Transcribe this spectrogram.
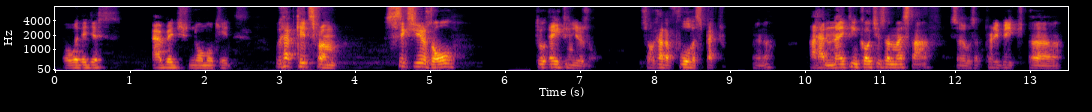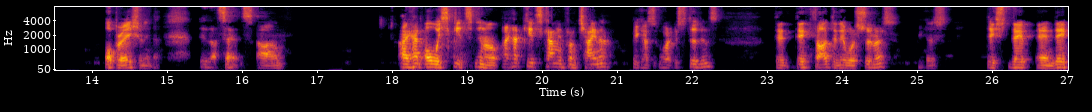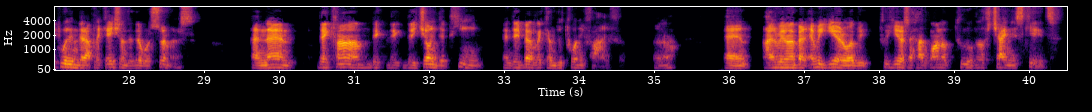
or were they just average normal kids? We had kids from six years old to 18 years old, so we had a full spectrum. You know, I had 19 coaches on my staff, so it was a pretty big uh, operation in that in that sense. Um, I had always kids. You know, I had kids coming from China because we're students that they thought that they were swimmers because they, they and they put in their application that they were swimmers and then they come they, they, they join the team and they barely can do 25 you know and i remember every year or every two years i had one or two of those chinese kids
